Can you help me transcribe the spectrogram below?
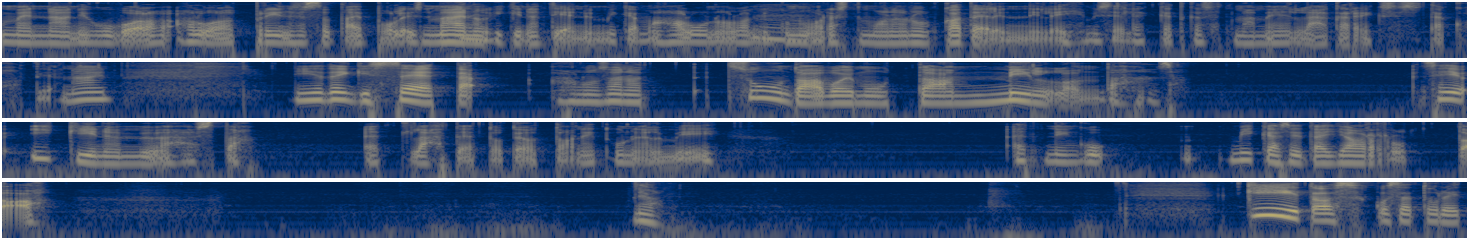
kun mennään, niin voi haluaa olla prinsessa tai poliisi, niin mä en mm. ole ikinä tiennyt, mikä mä haluan olla mm. niin nuoresta. Mä olen ollut kateellinen niille ihmisille, ketkä että mä menen lääkäriksi sitä kohtia näin. Niin jotenkin se, että haluan sanoa, että suuntaa voi muuttaa milloin tahansa. Että se ei ole ikinä myöhäistä, että lähtee toteuttaa niitä unelmia. Että niin kuin, mikä sitä jarruttaa. Joo. Kiitos, kun sä tulit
